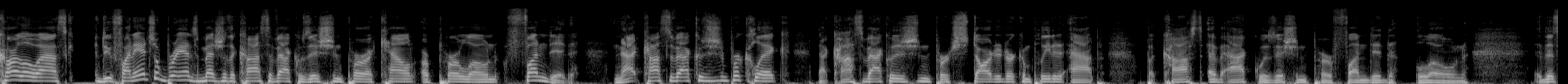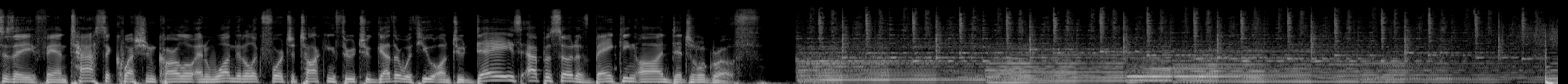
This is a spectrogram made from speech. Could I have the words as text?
Carlo asks Do financial brands measure the cost of acquisition per account or per loan funded? Not cost of acquisition per click, not cost of acquisition per started or completed app, but cost of acquisition per funded loan. This is a fantastic question, Carlo, and one that I look forward to talking through together with you on today's episode of Banking on Digital Growth.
